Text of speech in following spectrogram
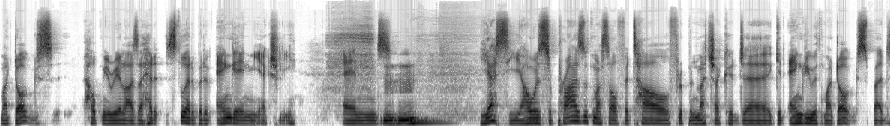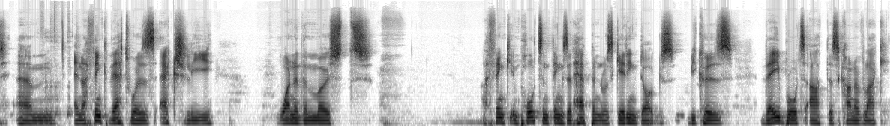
my dogs helped me realize I had still had a bit of anger in me actually, and mm-hmm. Yes, I was surprised with myself at how flippin' much I could uh, get angry with my dogs, but um, and I think that was actually one of the most I think important things that happened was getting dogs because they brought out this kind of like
